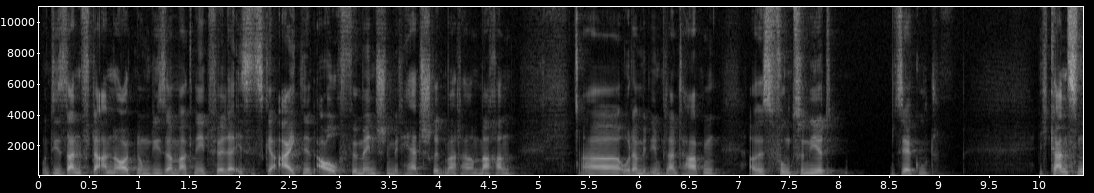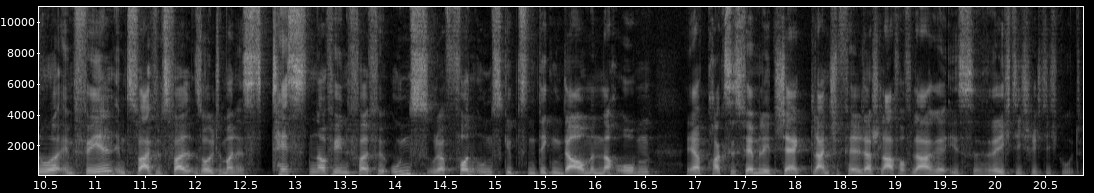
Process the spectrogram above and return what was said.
und die sanfte Anordnung dieser Magnetfelder ist es geeignet auch für Menschen mit Herzschrittmachern oder mit Implantaten. Also es funktioniert sehr gut. Ich kann es nur empfehlen, im Zweifelsfall sollte man es testen auf jeden Fall. Für uns oder von uns gibt es einen dicken Daumen nach oben. Ja, Praxis Family Check, Planche Felder, Schlafauflage ist richtig, richtig gut.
